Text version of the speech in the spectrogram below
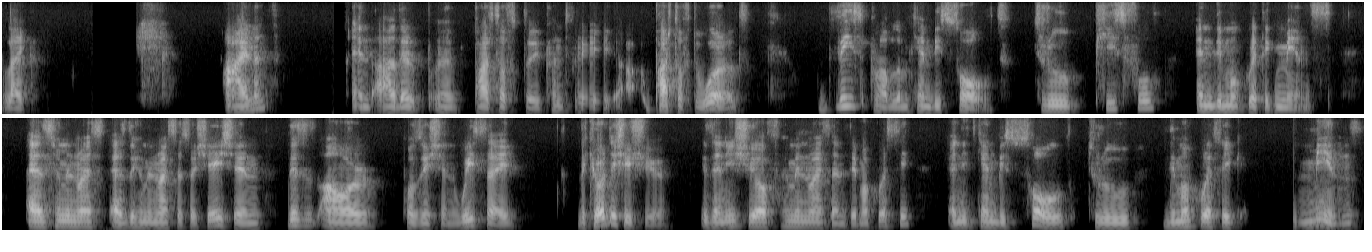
like Ireland, and other uh, parts of the country, uh, part of the world, this problem can be solved through peaceful and democratic means as human rights as the Human Rights Association, this is our position. We say the Kurdish issue is an issue of human rights and democracy, and it can be solved through democratic means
